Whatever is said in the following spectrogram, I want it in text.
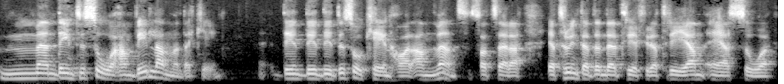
Men det är inte så han vill använda Kane det, det, det, är inte så Kane har använts. Så att säga, jag tror inte att den där 3-4-3 är så,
